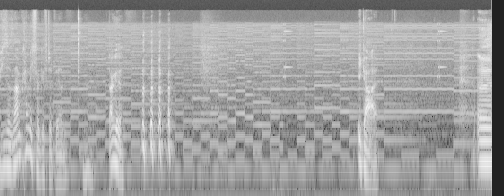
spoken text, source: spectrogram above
Dieser Samen kann nicht vergiftet werden. Danke. Egal. Äh,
